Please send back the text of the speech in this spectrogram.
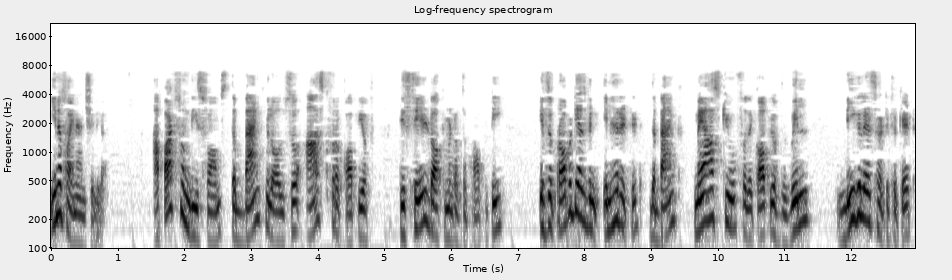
in a financial year. Apart from these forms, the bank will also ask for a copy of the sale document of the property. If the property has been inherited, the bank may ask you for the copy of the will, legal heir certificate,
